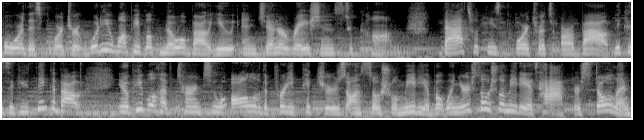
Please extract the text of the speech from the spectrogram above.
for this portrait? What do you want people to know about you in generations to come? That's what these portraits are about. Because if you think about, you know, people have turned to all of the pretty pictures on social media, but when your social media is hacked or stolen,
